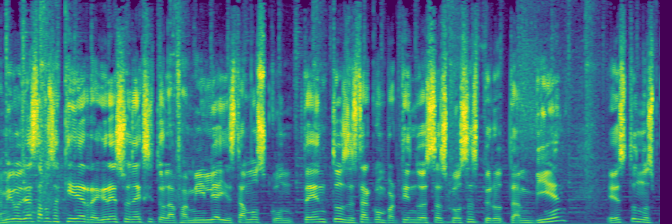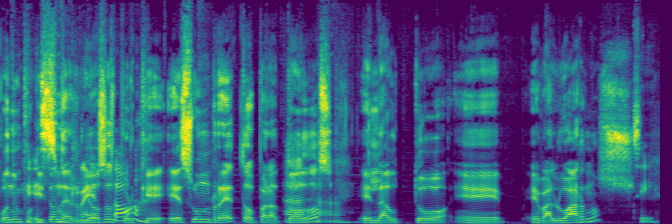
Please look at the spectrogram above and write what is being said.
Amigos, ya estamos aquí de regreso en Éxito en la Familia y estamos contentos de estar compartiendo estas cosas, pero también esto nos pone un poquito un nerviosos reto. porque es un reto para todos Ajá. el auto eh, evaluarnos Sí.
